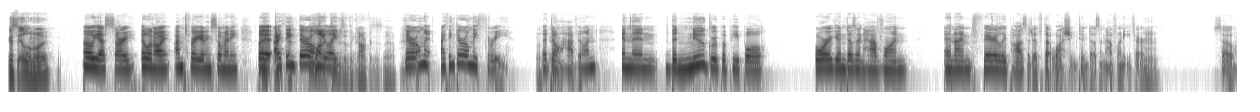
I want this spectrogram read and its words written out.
I guess Illinois. Oh yes, sorry, Illinois. I'm forgetting so many, but I think there are a lot only of like teams in the conferences now. there are only I think there are only three that don't have one, and then the new group of people, Oregon doesn't have one, and I'm fairly positive that Washington doesn't have one either. Hmm. So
